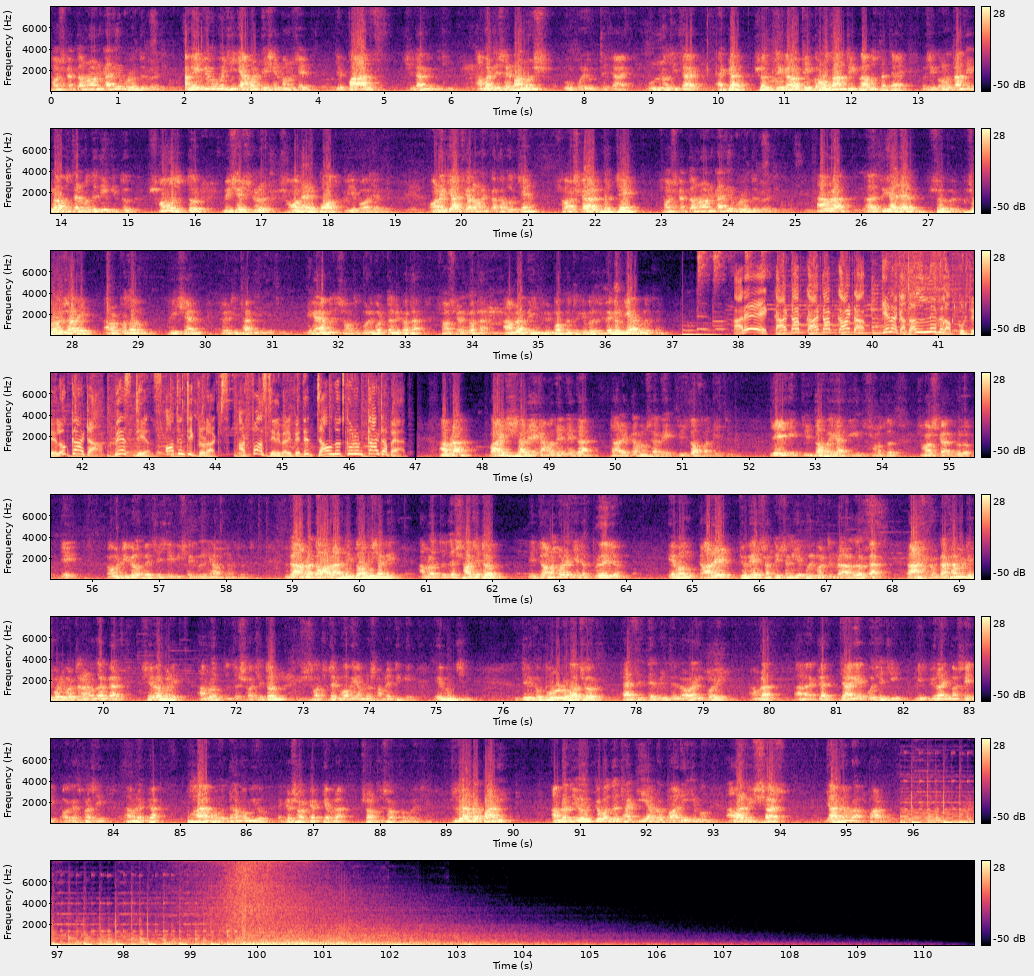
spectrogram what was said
সংস্কার তো আমরা অনেক আগে উপলব্ধ করেছি। আমি এইটুকু বুঝি যে আমার দেশের মানুষের যে পালস, সেটা আমি বুঝি। আমার দেশের মানুষ উপরে উঠতে চায়, উন্নতি চায়, একটা সত্যিকার অর্থে গণতান্ত্রিক ব্যবস্থা চায়। সেই গণতান্ত্রিক ব্যবস্থার মধ্যে দিয়ে কিন্তু সমস্ত বিষয়গুলোর সমাধানের পথ খুঁজে পাওয়া যাবে। অনেকে আজকাল অনেক কথা বলছেন, সংস্কার হচ্ছে, সংস্কার তো আমরা অনেক আগে উপলব্ধি করেছি। আমরা দুই হাজার ষোলো সালে আমরা প্রথম ভিশন টোয়েন্টি থার্টি দিয়েছি। যেখানে আমাদের সমস্ত পরিবর্তনের কথা সংস্কারের কথা আমরা বিএনপির পক্ষ থেকে বলেছি। বেগম জিয়া বলেছেন। আরে cut up cut up cut up কেনাকাটা লেভেল আপ করতে এলো কার্টা বেস্ট ডিলস অথেন্টিক প্রোডাক্টস আর ফাস্ট ডেলিভারি পেতে ডাউনলোড করুন কার্টা অ্যাপ আমরা বাইশ সালে আমাদের নেতা তারেক রহমান সাহেব একত্রিশ দফা দিয়েছেন। যে একত্রিশ দফায় আর কি কিন্তু সমস্ত সংস্কারগুলো যে কমিটিগুলো হয়েছে সেই বিষয়গুলো নিয়ে আলোচনা চলছে। সুতরাং আমরা দল, রাজনৈতিক দল হিসাবে আমরা অত্যন্ত সচেতন যে জনগণের যেটা প্রয়োজন এবং কালের যুগের সঙ্গে সঙ্গে যে পরিবর্তন আনা দরকার, রাষ্ট্র কাঠামোর যে পরিবর্তন আনা দরকার, সে ব্যাপারে আমরা অত্যন্ত সচেতন, সচেতনভাবে আমরা সামনের দিকে এগোচ্ছি। দীর্ঘ পনেরো বছর ফ্যাসিস্টদের বিরুদ্ধে লড়াই করে আমরা একটা জায়গায় পৌঁছেছি এই জুলাই মাসে, অগস্ট মাসে আমরা একটা ভয়াবহ দানবীয় একটা সরকারকে আমরা সরতে সক্ষম হয়েছি। শুধু আমরা পারি। আমরা যদি ঐক্যবদ্ধ থাকি, আমরা পারি এবং আমার বিশ্বাস যে আমি আমরা পারব।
